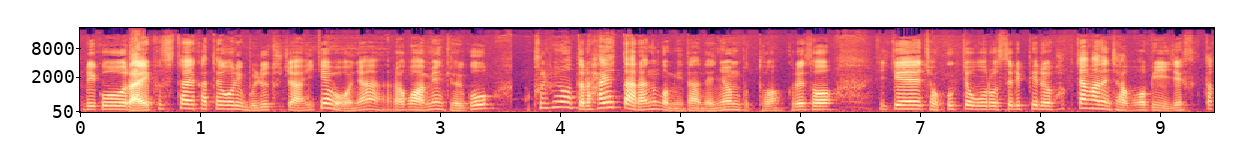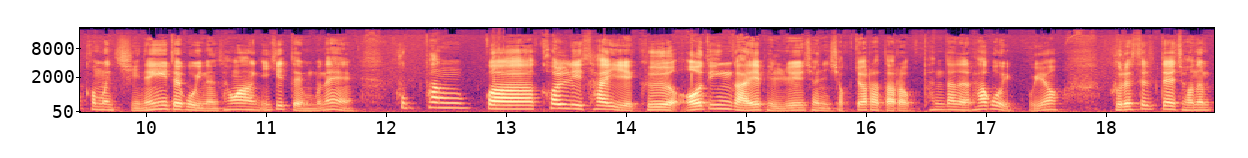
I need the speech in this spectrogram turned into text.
그리고 라이프 스타일 카테고리 물류 투자 이게 뭐냐라고 하면 결국 풀피먼트를 하겠다라는 겁니다. 내년부터. 그래서 이게 적극적으로 3P를 확장하는 작업이 이제 스타컴은 진행이 되고 있는 상황이기 때문에 쿠팡과 컬리 사이에 그 어딘가의 밸류에이션이 적절하다라고 판단을 하고 있고요. 그랬을 때 저는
